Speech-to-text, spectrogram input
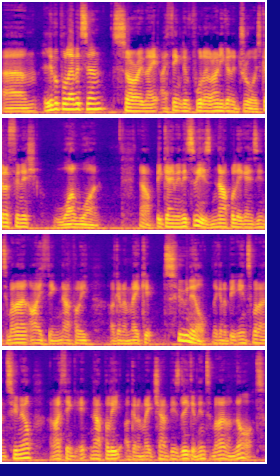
Um, Liverpool Everton, sorry, mate. I think Liverpool are only going to draw. It's going to finish 1 1. Now, big game in Italy is Napoli against Inter Milan. I think Napoli are going to make it 2 0. They're going to beat Inter Milan 2 0. And I think it, Napoli are going to make Champions League and Inter Milan are not.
